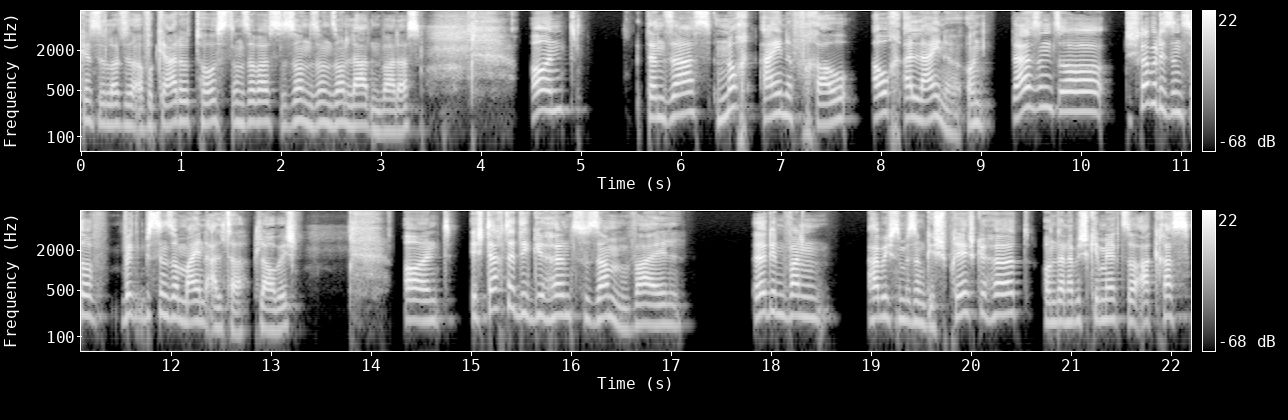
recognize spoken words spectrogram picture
kennst du Leute, Avocado, Toast und sowas, so, so, so ein Laden war das. Und dann saß noch eine Frau auch alleine. Und da sind so, ich glaube, die sind so ein bisschen so mein Alter, glaube ich. Und ich dachte, die gehören zusammen, weil irgendwann habe ich so ein bisschen Gespräch gehört und dann habe ich gemerkt, so, ah krass,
